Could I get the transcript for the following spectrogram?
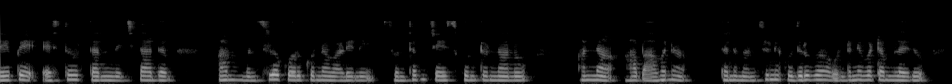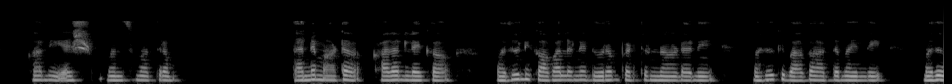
రేపే ఎస్తో తన నిశ్చితార్థం ఆమె మనసులో కోరుకున్న వాడిని సొంతం చేసుకుంటున్నాను అన్న ఆ భావన తన మనసుని కుదురుగా ఉండనివ్వటం లేదు. కానీ యష్ మనసు మాత్రం తండ్రి మాట కాదనలేక మధుని కావాలనే దూరం పెడుతున్నాడని మధుకి బాగా అర్థమైంది. మధు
